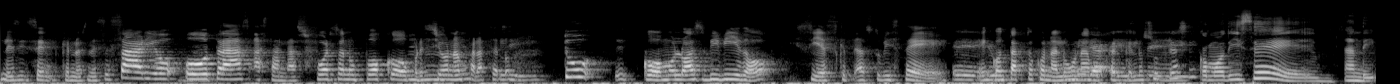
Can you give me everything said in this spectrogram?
les dicen que no es necesario, otras hasta las fuerzan un poco o presionan para hacerlo. sí. ¿Tú cómo lo has vivido? Si es que estuviste Eh, en contacto con alguna Mira, mujer que lo este, sufrió así. Como dice Andy.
